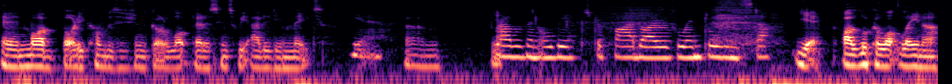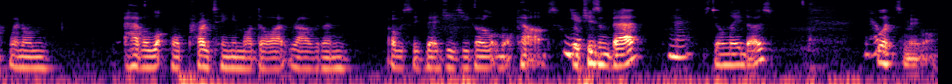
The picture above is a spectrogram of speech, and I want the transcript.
And my body composition's got a lot better since we added in meat. Yeah. Um, Yeah. Rather than all the extra fibre of lentils and stuff. yeah, I look a lot leaner when I'm have a lot more protein in my diet rather than obviously veggies. You got a lot more carbs, Yeah. which isn't bad. No. Still need those. Yep. Let's move on.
